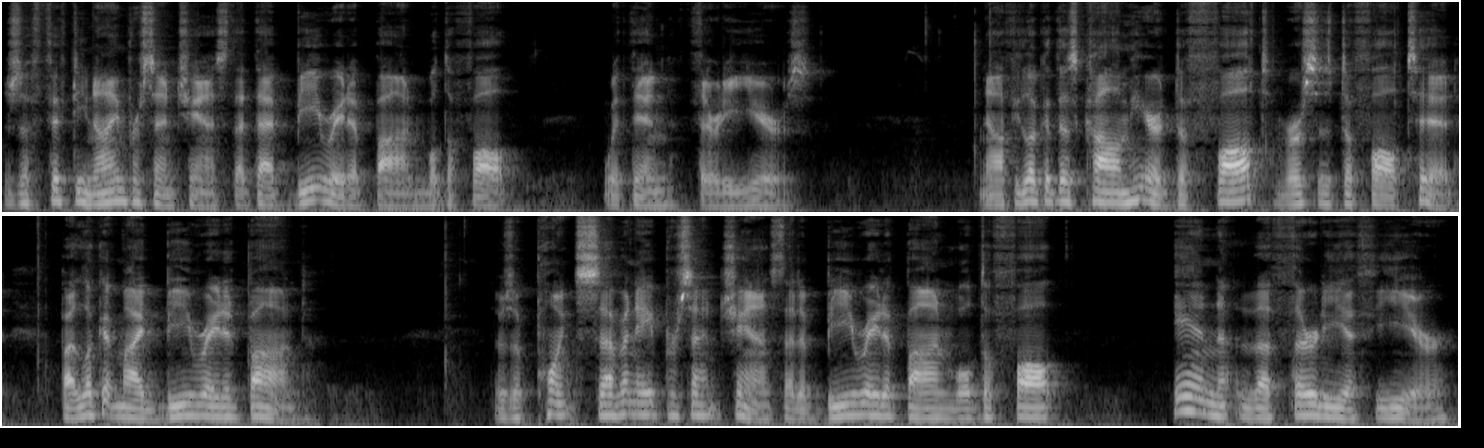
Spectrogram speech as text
there's a 59% chance that that B rated bond will default within 30 years. Now, if you look at this column here, default versus defaulted, if I look at my B rated bond, there's a 0.78% chance that a B rated bond will default in the 30th year.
